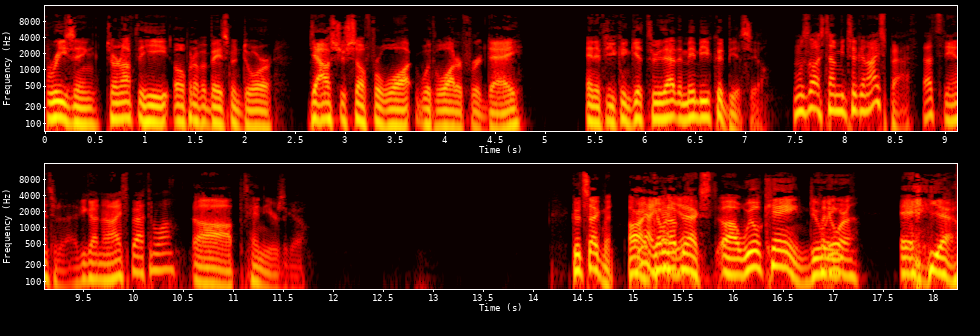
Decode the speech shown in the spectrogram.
freezing. Turn off the heat. Open up a basement door. Douse yourself for wa- with water for a day, and if you can get through that, then maybe you could be a seal. When was the last time you took an ice bath? That's the answer to that. Have you gotten an ice bath in a while? Uh, 10 years ago. Good segment. All right, Yeah, coming yeah, up yeah. next, uh, Will Cain doing Fedora. Eh, yeah,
